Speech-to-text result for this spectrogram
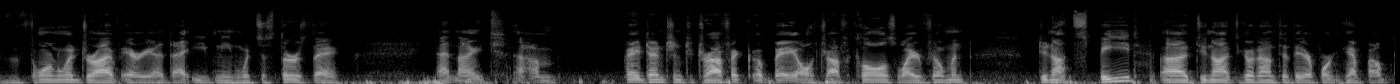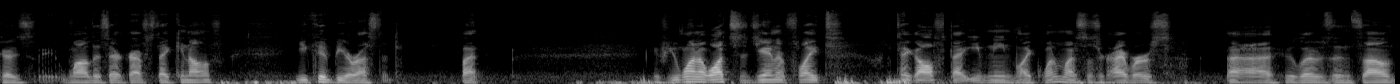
the Thornwood Drive area that evening, which is Thursday at night, um, pay attention to traffic, obey all traffic laws while you're filming do not speed. Uh, do not go down to the airport and camp out because while this aircraft's taking off, you could be arrested. But if you want to watch the Janet flight take off that evening, like one of my subscribers uh, who lives in South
